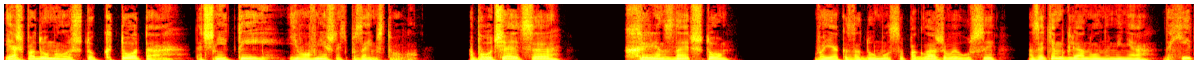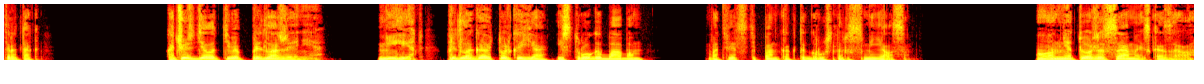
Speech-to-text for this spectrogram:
Я ж подумал, что кто-то, точнее ты, его внешность позаимствовал. А получается, Хрен знает что. Вояка задумался, поглаживая усы, а затем глянул на меня, да хитро так. «Хочу сделать тебе предложение». «Нет, предлагаю только я, и строго бабам». В ответ Степан как-то грустно рассмеялся. «Он мне то же самое сказал,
